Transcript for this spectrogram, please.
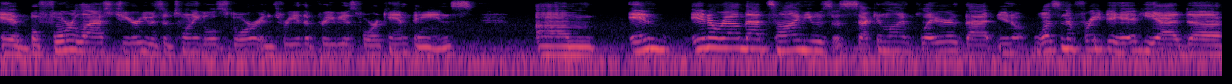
and before last year, he was a 20 goal scorer in three of the previous four campaigns. Um, in in around that time, he was a second line player that you know wasn't afraid to hit. He had uh,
